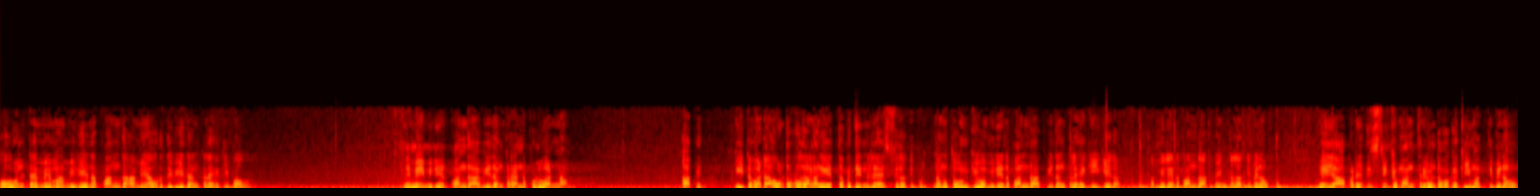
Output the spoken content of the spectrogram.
ඔවුන්ට මෙම මිලියන පන්දහ මේ අවුරුදු වීදන් කළ හැකි බව. මේ මිලියන පන්දා වීදන් කරන්න පුළුවන්නම් අපි ඊට වඩාට පුදන ඒත් අපි දෙන්න ලැස්විල තිබු නමුත් ඔවුන් කිව මිලියන පන්දක් වීදන් කළ හැකි කියලා. මිලියන පන්දක් වෙන් කළ තිබෙනවා. ඒ යාපන දිස්ත්‍රික මන්ත්‍රීන්ට වගකීමක් තිබෙනවා.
